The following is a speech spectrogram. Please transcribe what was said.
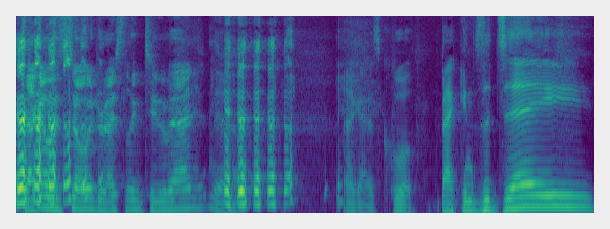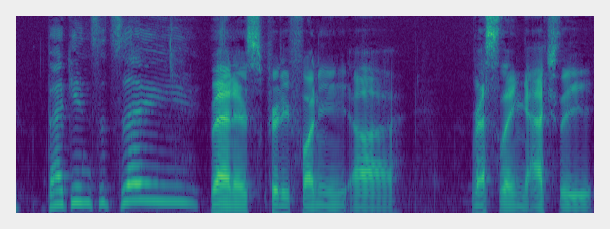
that guy was so into wrestling too, man. Yeah. That guy was cool. Back in the day. Back in the day. Man, it was pretty funny. Uh, wrestling actually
